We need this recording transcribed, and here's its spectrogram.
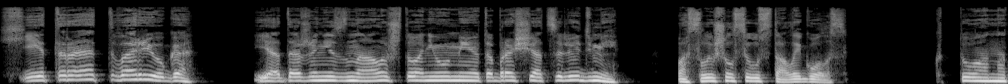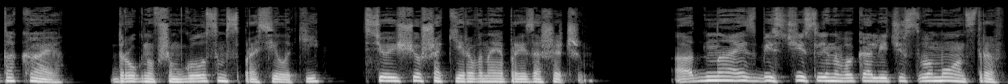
«Хитрая тварюга! Я даже не знала, что они умеют обращаться людьми!» Послышался усталый голос. «Кто она такая?» – дрогнувшим голосом спросила Ки, все еще шокированная произошедшим. «Одна из бесчисленного количества монстров,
